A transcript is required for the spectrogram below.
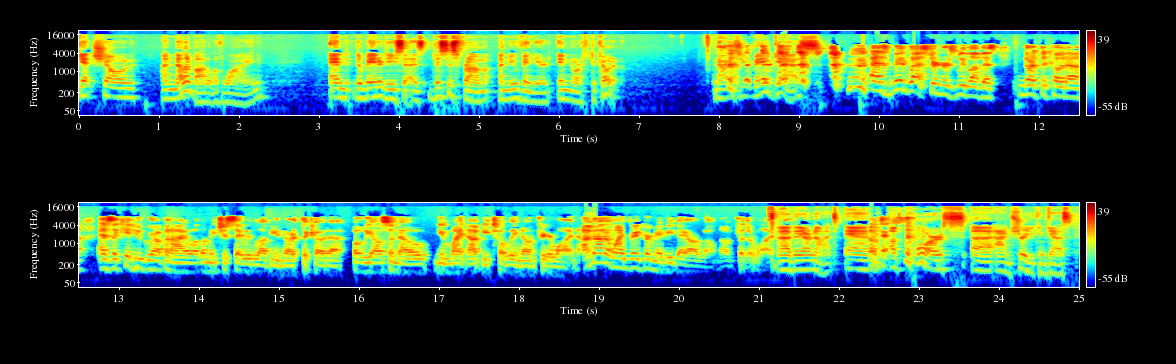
get shown another bottle of wine, and the maitre d' says, This is from a new vineyard in North Dakota. Now, as you may guess, as Midwesterners, we love this. North Dakota, as a kid who grew up in Iowa, let me just say we love you, North Dakota. But we also know you might not be totally known for your wine. I'm not a wine drinker. Maybe they are well known for their wine. Uh, they are not. And okay. of course, uh, I'm sure you can guess,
